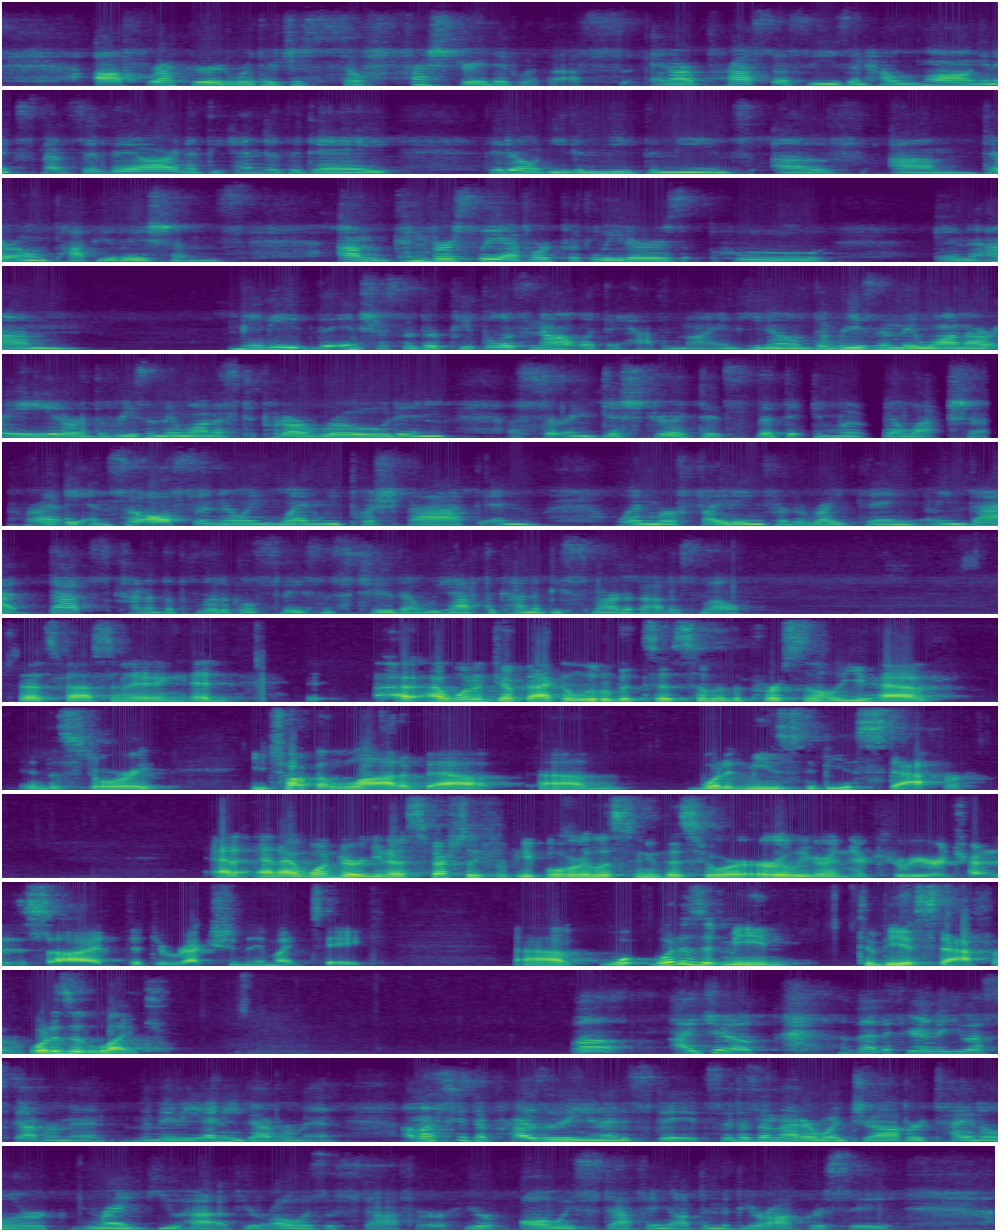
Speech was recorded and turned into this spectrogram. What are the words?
off record where they're just so frustrated with us and our processes and how long and expensive they are. And at the end of the day, they don't even meet the needs of um, their own populations. Um, conversely, I've worked with leaders who, in um, maybe the interest of their people is not what they have in mind. You know, the reason they want our aid or the reason they want us to put our road in a certain district is that they can win the election, right? And so also knowing when we push back and when we're fighting for the right thing. I mean, that that's kind of the political spaces too that we have to kind of be smart about as well. That's fascinating. And I, I want to jump back a little bit to some of the personal you have in the story. You talk a lot about um, what it means to be a staffer and, and I wonder, you know, especially for people who are listening to this who are earlier in their career and trying to decide the direction they might take, uh, what, does it mean to be a staffer? What is it like? Well, I joke that if you're in the US government, maybe any government, unless you're the president of the United States, it doesn't matter what job or title or rank you have, you're always a staffer. You're always staffing up in the bureaucracy.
